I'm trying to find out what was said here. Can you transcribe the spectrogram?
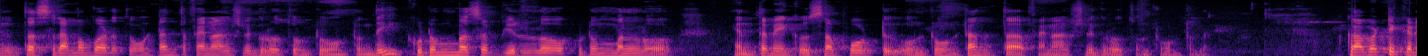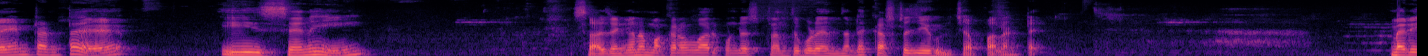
ఎంత శ్రమ పడుతూ ఉంటే అంత ఫైనాన్షియల్ గ్రోత్ ఉంటూ ఉంటుంది. కుటుంబ సభ్యుల్లో కుటుంబంలో ఎంత మీకు సపోర్ట్ ఉంటూ ఉంటే అంత ఫైనాన్షియల్ గ్రోత్ ఉంటూ ఉంటుంది. కాబట్టి ఇక్కడ ఏంటంటే ఈ శని సహజంగానే మకరం వారికి ఉండే స్ట్రెంత్ కూడా ఏంటంటే కష్టజీవులు చెప్పాలంటే. మరి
